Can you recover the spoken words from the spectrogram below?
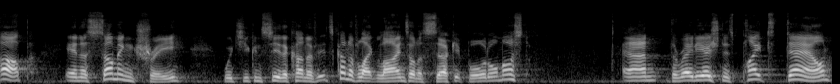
up in a summing tree, which you can see the kind of, it's kind of like lines on a circuit board almost and the radiation is piped down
